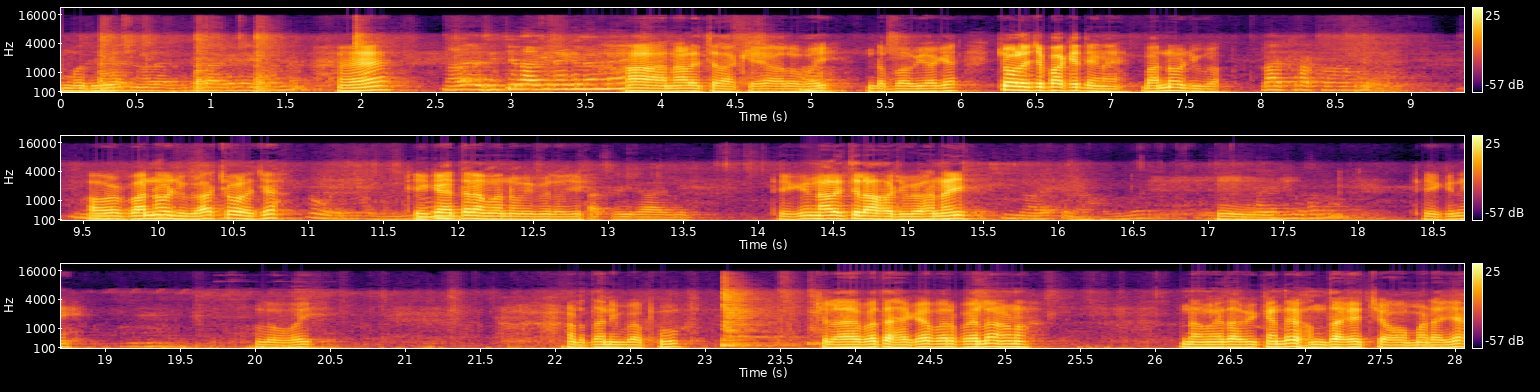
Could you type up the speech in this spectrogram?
ਵਧੀਆ। ਨਾਲੇ ਅਸੀਂ ਚਲਾ ਕੇ ਦੇਖ ਲੈਂਦੇ ਹੈ। ਨਾਲੇ ਅਸੀਂ ਚਲਾ ਕੇ ਦੇਖ ਲੈਂਦੇ ਹਾਂ। ਨਾਲੇ ਚਲਾ ਕੇ ਆ ਲਓ ਬਾਈ ਡੱਬਾ ਵੀ ਆ ਗਿਆ। ਝੋਲੇ 'ਚ ਪਾ ਕੇ ਦੇਣਾ ਹੈ ਬੰਨ ਹੋ ਜਾਊਗਾ। ਲੱਖ ਰੱਖ ਲੈਂਦੇ ਔਰ ਬੰਨ ਹੋ ਜਾਊਗਾ ਝੋਲੇ 'ਚ? ਠੀਕ ਹੈ ਇੱਧਰ ਅਮਨ ਨੂੰ ਵੀ ਮਿਲੋ ਜੀ। ਸਤਿ ਸ੍ਰੀ ਅਕਾਲ ਜੀ। ਠੀਕ ਹੈ ਨਾਲੇ ਚਲਾ ਹੋ ਜਾਊਗਾ ਹਨਾ ਜੀ? ਨਾਲੇ ਚਲਾ ਹੂੰ ਠੀਕ ਨਹੀਂ ਲੋ ਬਾਈ। ਹਟਦਾ ਨਹੀਂ ਬਾਪੂ। ਚਲਾਇਆ ਵਾ ਤਾਂ ਹੈਗਾ ਪਰ ਪਹਿਲਾਂ ਹੁਣ ਨਵੇਂ ਦਾ ਵੀ ਕਹਿੰਦੇ ਹੁੰਦਾ ਇਹ ਚੌ ਮੜਾ ਜਾ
